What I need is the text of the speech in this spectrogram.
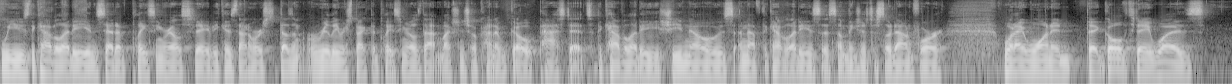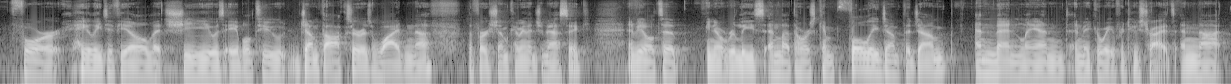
We use the cavaletti instead of placing rails today because that horse doesn't really respect the placing rails that much and she'll kind of go past it. So the cavaletti, she knows enough the cavaletti is something just to slow down for. What I wanted, the goal of today was for Haley to feel that she was able to jump the oxer as wide enough, the first jump coming in the gymnastic, and be able to you know, release and let the horse can fully jump the jump and then land and make her way for two strides and not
